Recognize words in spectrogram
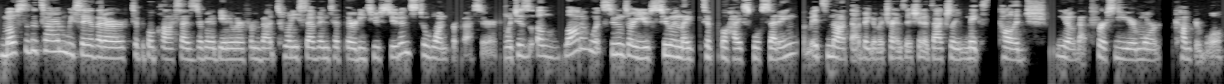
Most of the time, we say that our typical class sizes are going to be anywhere from about 27 to 32 students to one professor, which is a lot of what students are used to in like typical high school setting. It's not that big of a transition. It actually makes college, you know, that first year more comfortable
